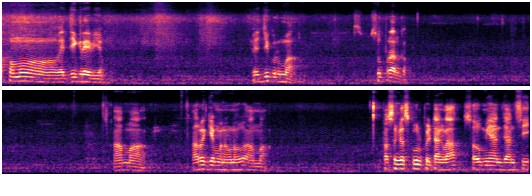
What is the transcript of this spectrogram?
ஆப்பமும் வெஜ்ஜி கிரேவியும். வெஜ்ஜி குருமா. சூப்பராக இருக்கும். ஆமாம் ஆரோக்கியமான உணவு ஆமாம் பசங்க ஸ்கூல் போயிட்டாங்களா? சௌமியா அண்ட் ஜான்சி.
